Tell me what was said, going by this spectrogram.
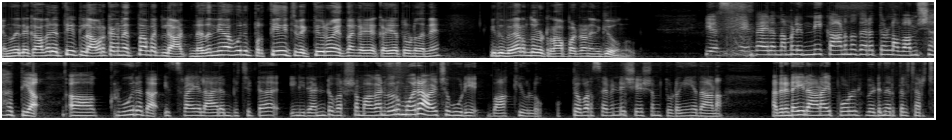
എന്നതിലേക്ക് അവരെത്തിയിട്ടില്ല. അവർക്ക് അങ്ങനെ എത്താൻ പറ്റില്ല. നെതന്യാഹുവിന് പ്രത്യേകിച്ച് വ്യക്തിപരമായി എത്താൻ കഴിയ കഴിയാത്തതുകൊണ്ട് തന്നെ ഇത് വേറെന്തോ ഒരു ട്രാപ്പായിട്ടാണ് എനിക്ക് തോന്നുന്നത്. യെസ് എന്തായാലും നമ്മൾ ഇന്നീ കാണുന്ന തരത്തിലുള്ള വംശഹത്യ ക്രൂരത ഇസ്രായേൽ ആരംഭിച്ചിട്ട് ഇനി രണ്ട് വർഷമാകാൻ വെറും ഒരാഴ്ച കൂടി ബാക്കിയുള്ളൂ. ഒക്ടോബർ സെവന് ശേഷം തുടങ്ങിയതാണ്. അതിനിടയിലാണ് ഇപ്പോൾ വെടിനിർത്തൽ ചർച്ച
